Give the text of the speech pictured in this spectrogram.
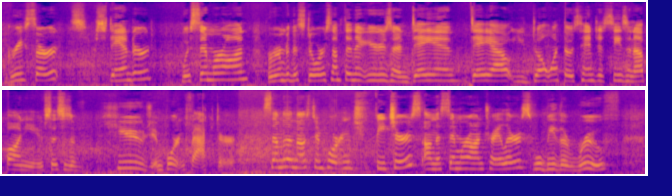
Grease certs, standard with Cimarron. Remember this door is something that you're using day in, day out. You don't want those hinges seizing up on you. So this is a huge important factor. Some of the most important features on the Cimarron trailers will be the roof.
